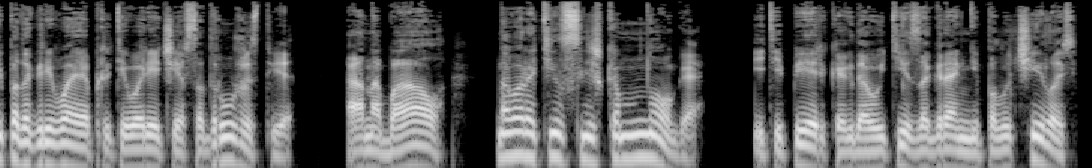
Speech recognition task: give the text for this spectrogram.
и подогревая противоречия в Содружестве, а на Баал наворотил слишком много, и теперь, когда уйти за грань не получилось,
